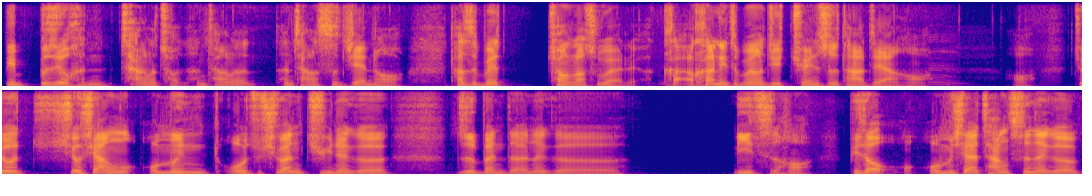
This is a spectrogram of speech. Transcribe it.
并不是有很长的传很长的很长的时间哦，它是被创造出来的，看看你怎么样去诠释它这样哈。哦，就就像我们我就喜欢举那个日本的那个。例子哈，比如说我我们现在常吃那个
